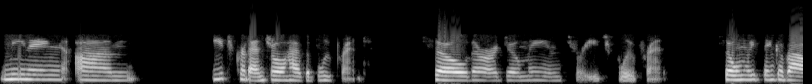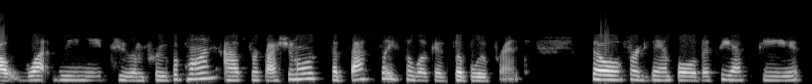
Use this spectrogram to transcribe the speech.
meaning um, each credential has a blueprint. So there are domains for each blueprint. So when we think about what we need to improve upon as professionals, the best place to look is the blueprint. So, for example, the CSP,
